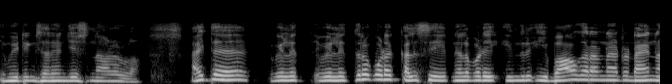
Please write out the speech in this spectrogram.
ఈ మీటింగ్స్ అరేంజ్ చేసిన వాళ్ళలో. అయితే వీళ్ళ వీళ్ళిద్దరూ కూడా కలిసి నిలబడి ఇందులో ఈ బావగారు అన్నటువంటి ఆయన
